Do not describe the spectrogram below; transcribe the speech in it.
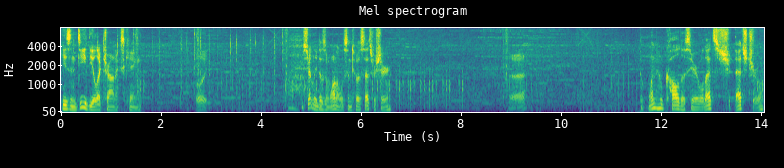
He's indeed the Electronics King. Oi. He certainly doesn't want to listen to us, that's for sure. Huh? The one who called us here, well, that's that's true.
